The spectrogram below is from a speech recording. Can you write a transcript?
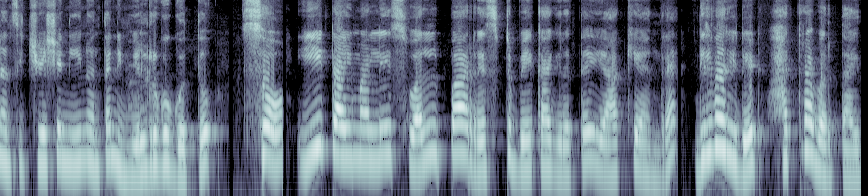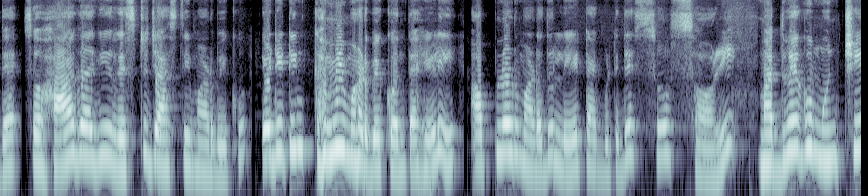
ನನ್ನ ಸಿಚುವೇಶನ್ ಏನು ಅಂತ ನಿಮ್ಮೆಲ್ರಿಗೂ ಗೊತ್ತು. ಸೊ ಈ ಟೈಮಲ್ಲಿ ಸ್ವಲ್ಪ ರೆಸ್ಟ್ ಬೇಕಾಗಿರುತ್ತೆ. ಯಾಕೆ ಅಂದ್ರೆ ಡೆಲಿವರಿ ಡೇಟ್ ಹತ್ರ ಬರ್ತಾ ಇದೆ. ಸೊ ಹಾಗಾಗಿ ರೆಸ್ಟ್ ಜಾಸ್ತಿ ಮಾಡಬೇಕು. ಎಡಿಟಿಂಗ್ ಕಮ್ಮಿ ಮಾಡಬೇಕು ಅಂತ ಹೇಳಿ ಅಪ್ಲೋಡ್ ಮಾಡೋದು ಲೇಟ್ ಆಗ್ಬಿಟ್ಟಿದೆ. ಸೊ ಸಾರಿ ಮದ್ವೆಗೂ ಮುಂಚೆ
